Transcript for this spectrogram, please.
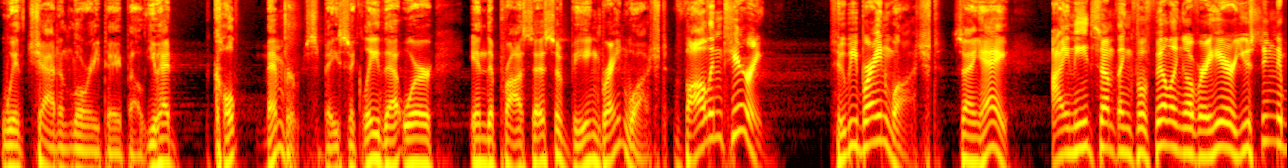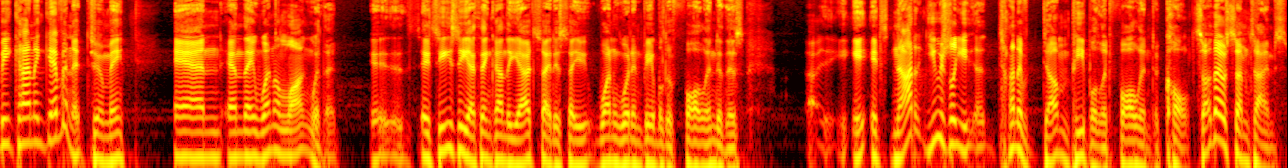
with Chad and Lori Daybell. You had cult members, basically, that were in the process of being brainwashed, volunteering to be brainwashed, saying, Hey, I need something fulfilling over here. You seem to be kind of giving it to me. And and they went along with it. It's, it's easy, I think, on the outside to say one wouldn't be able to fall into this. Uh, it, it's not usually a ton of dumb people that fall into cults, although sometimes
